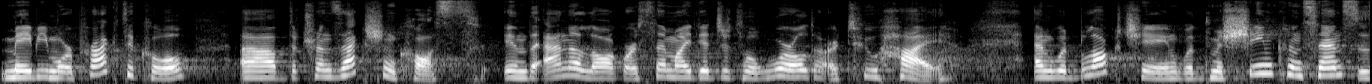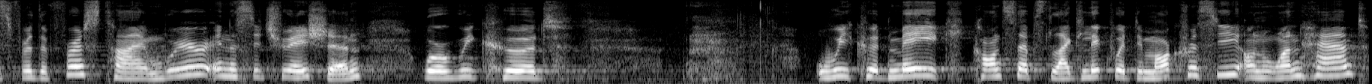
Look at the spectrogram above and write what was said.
maybe more practical, uh, the transaction costs in the analog or semi digital world are too high. And with blockchain, with machine consensus, for the first time, we're in a situation where we could we could make concepts like liquid democracy on one hand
